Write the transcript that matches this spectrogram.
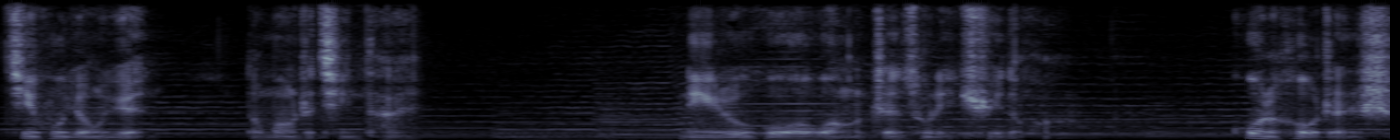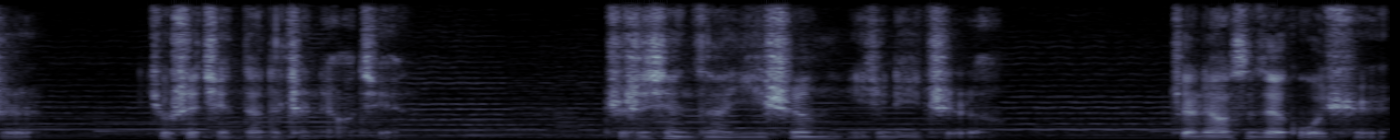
几乎永远都冒着青苔。你如果往诊所里去的话，过了候诊室就是简单的诊疗间，只是现在医生已经离职了，诊疗室在过去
